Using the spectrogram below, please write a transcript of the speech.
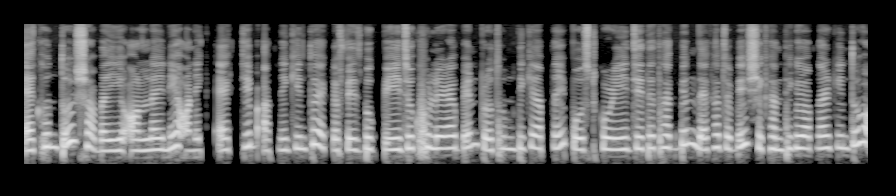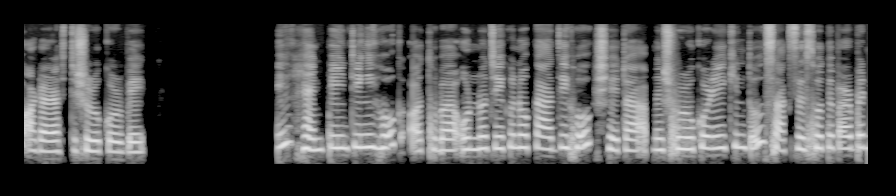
এখন তো সবাই অনলাইনে অনেক অ্যাক্টিভ আপনি কিন্তু একটা ফেসবুক পেজও খুলে রাখবেন, প্রথম দিকে আপনি পোস্ট করেই যেতে থাকবেন, দেখা যাবে সেখান থেকেও আপনার কিন্তু অর্ডার আসতে শুরু করবে। হ্যান্ড পেইন্টিংই হোক অথবা অন্য যে কোনো কাজই হোক, সেটা আপনি শুরু করেই কিন্তু সাকসেস হতে পারবেন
